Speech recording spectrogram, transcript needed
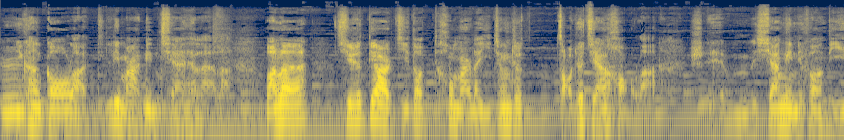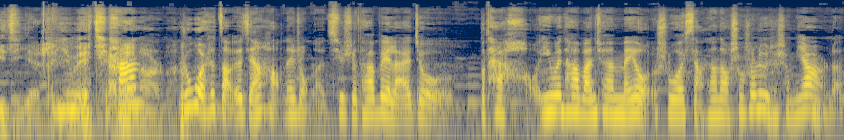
你看高了，立马给你签下来了。完了，其实第二集到后面的已经就早就剪好了，是 先给你放第一集，是因为钱在那儿呢。如果是早就剪好那种的，其实它未来就不太好，因为他完全没有说想象到收视率是什么样的。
